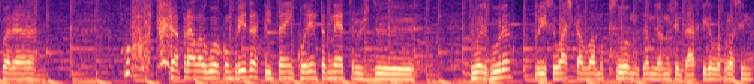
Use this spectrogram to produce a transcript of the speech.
para, uh, para, a lagoa comprida e tem 40 metros de, de, largura, por isso eu acho que há lá uma pessoa, mas é melhor não tentar, fica para a próxima.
